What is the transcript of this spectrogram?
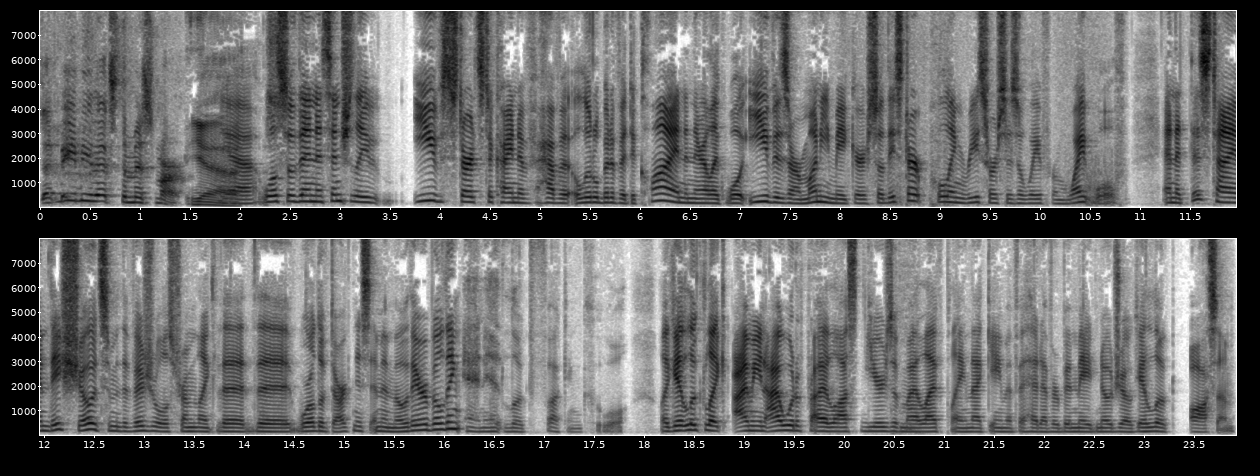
that maybe that's the miss mark. Yeah. yeah. Well, so then essentially Eve starts to kind of have a, a little bit of a decline, and they're like, well, Eve is our moneymaker. So they start pulling resources away from White Wolf. And at this time, they showed some of the visuals from like the the World of Darkness MMO they were building, and it looked fucking cool. Like it looked like I mean I would have probably lost years of my life playing that game if it had ever been made. No joke, it looked awesome.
